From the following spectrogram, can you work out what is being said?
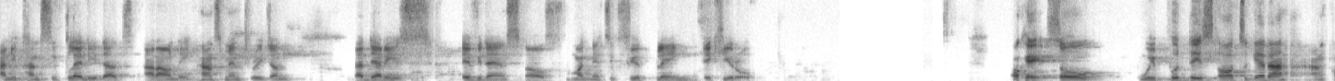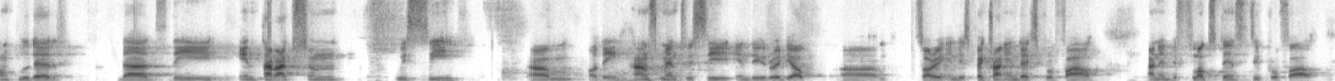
And you can see clearly that around the enhancement region, that there is evidence of magnetic field playing a key role. Okay, so we put this all together and concluded that the interaction we see um, or the enhancement we see in the radial, uh, sorry, in the spectral index profile and in the flux density profile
